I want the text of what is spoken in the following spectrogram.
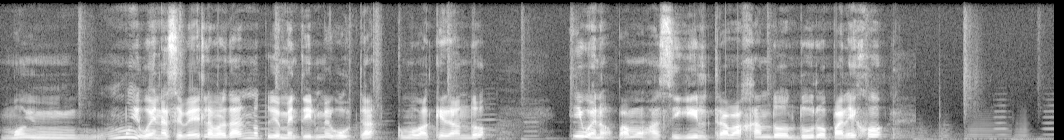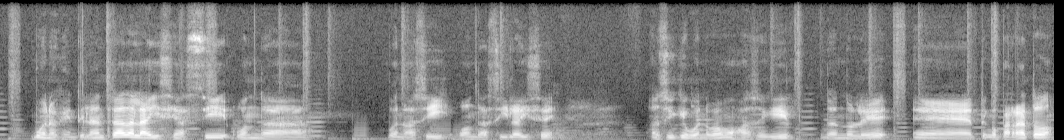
muy, muy buena, se ve, la verdad, no te voy a mentir, me gusta cómo va quedando. Y bueno, vamos a seguir trabajando duro, parejo. Bueno gente, la entrada la hice así, onda bueno así, onda así la hice. Así que bueno, vamos a seguir dándole. Eh, tengo para rato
